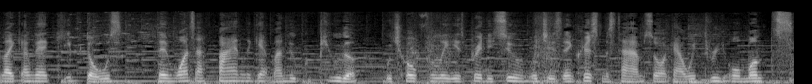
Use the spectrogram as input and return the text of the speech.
Like, I'm gonna keep those. Then once I finally get my new computer, which hopefully is pretty soon, which is in Christmas time, so I gotta wait three whole months.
